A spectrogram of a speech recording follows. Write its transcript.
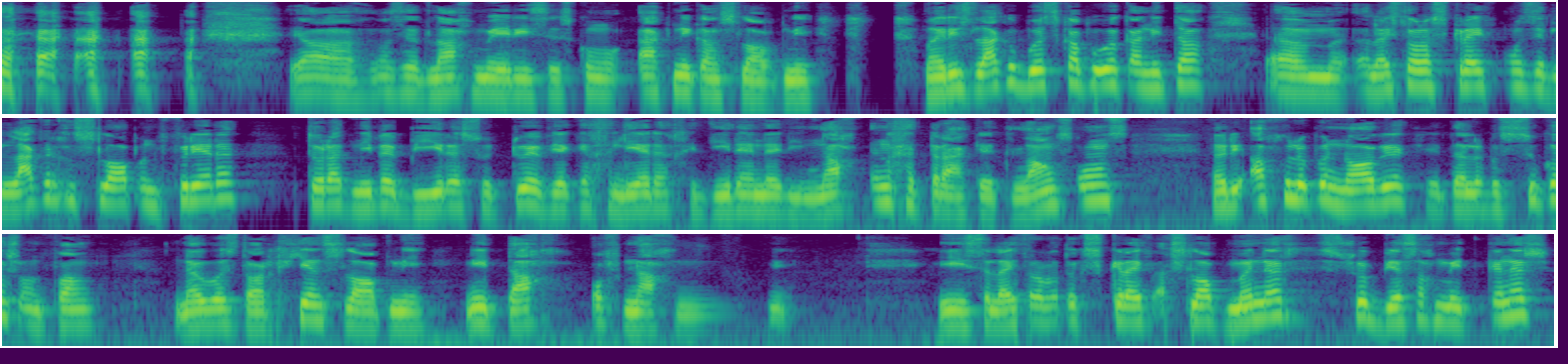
ja, ons het lagmerries, so kom ek nie kan slaap nie. Maar hier is lekker boodskappe ook Anita. Ehm um, luisteraar skryf ons het lekker geslaap in vrede totdat nuwe bure so 2 weke gelede gedurende die nag ingetrek het langs ons. Nou die afgelope naweek het hulle besoekers ontvang. Nou is daar geen slaap nie, nie dag of nag nie. Hier is 'n luisteraar wat ook skryf ek slaap minder, so besig met kinders,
